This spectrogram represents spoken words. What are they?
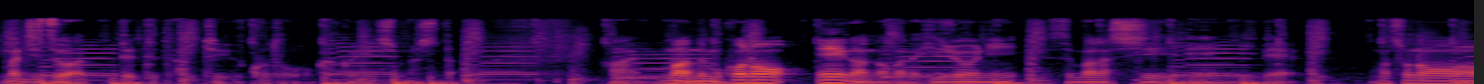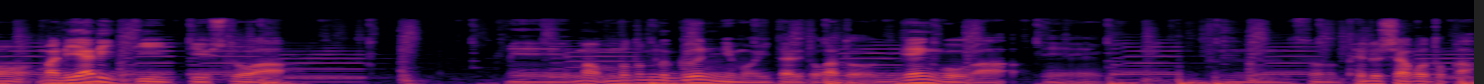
ーまあ、実は出てたということを確認しました、はい。まあ、でもこの映画の中で非常に素晴らしい演技で、まあそのまあ、リアリティっていう人はえ、まあ、もともと軍にもいたりとか、あと言語が、えー、うん、そのペルシャ語とか、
